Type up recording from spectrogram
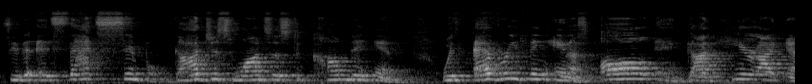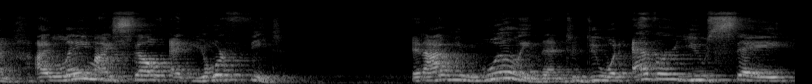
See, it's that simple. God just wants us to come to Him with everything in us, all in. God, here I am. I lay myself at your feet. And I am willing then to do whatever you say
